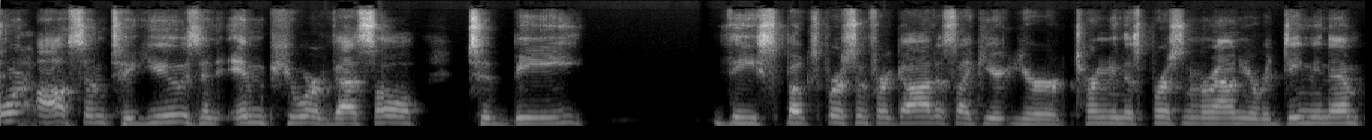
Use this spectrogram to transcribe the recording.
more awesome to use an impure vessel to be the spokesperson for God? It's like you're you're turning this person around, you're redeeming them.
